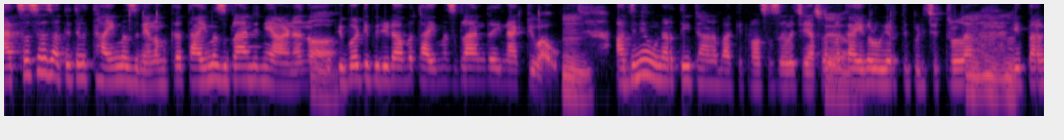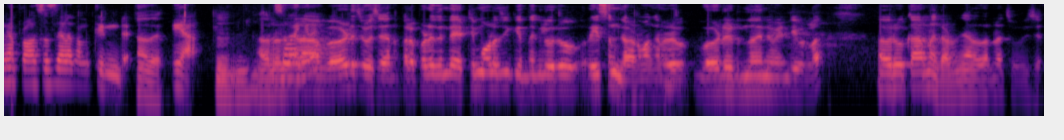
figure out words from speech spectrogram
ആക്സസിൽ സത്യത്തിൽ തൈമസിനെ നമുക്ക് തൈമസ് ഗ്ലാൻഡിനെയാണ് നമുക്ക് പിബേർട്ടി പീരീഡ് ആകുമ്പോൾ തൈമസ് ഗ്ലാൻഡ് ഇനാക്റ്റീവ് ആവും. അതിനെ ഉണർത്തിയിട്ടാണ് ബാക്കി പ്രോസസ്സുകൾ ചെയ്യുക. അപ്പൊ നമ്മൾ കൈകൾ ഉയർത്തി പിടിച്ചിട്ടുള്ള. ഈ പറഞ്ഞ പ്രോസസ്സുകൾ നമുക്ക് ഉണ്ട് അതെ. യാ ഉം, ഉം. ഞാൻ വേർഡ് ചോദിച്ചത് പലപ്പോഴും ഇതിന്റെ എറ്റിമോളജിക്ക് എന്തെങ്കിലും ഒരു റീസൺ കാണും. അങ്ങനെ ഒരു വേർഡ് ഇടുന്നതിന് വേണ്ടിയുള്ള ഒരു കാരണം കാണും. ഞാൻ ചോദിച്ചത്.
